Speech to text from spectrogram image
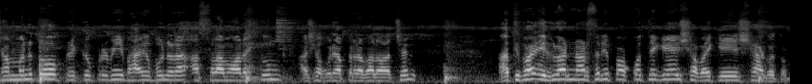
সম্মানিত প্রেক্ষপ্রেমী ভাই বোনেরা, আসসালামু আলাইকুম। আশা করি আপনারা ভালো আছেন। আতিফা এগুলার নার্সারির পক্ষ থেকে সবাইকে স্বাগতম।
